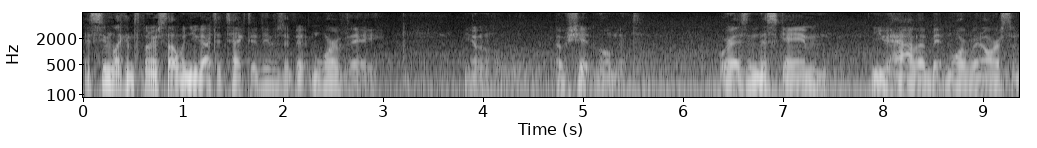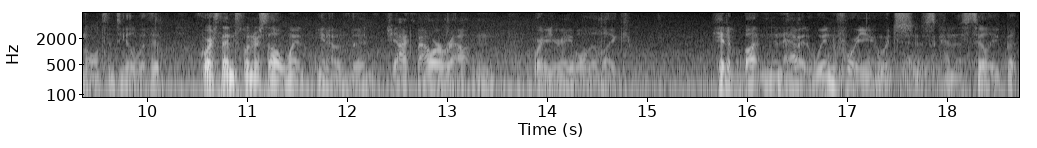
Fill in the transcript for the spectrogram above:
It seemed like in Splinter Cell when you got detected, it was a bit more of a, you know, oh shit moment. Whereas in this game, you have a bit more of an arsenal to deal with it. Of course, then Splinter Cell went, you know, the Jack Bauer route, and where you're able to like hit a button and have it win for you, which is kind of silly, but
